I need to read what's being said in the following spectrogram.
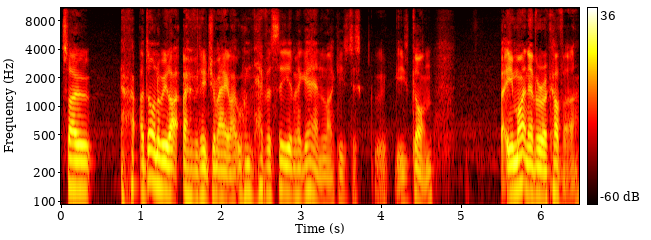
So I don't want to be like overly dramatic. Like we'll never see him again. Like he's just he's gone. But he might never recover.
